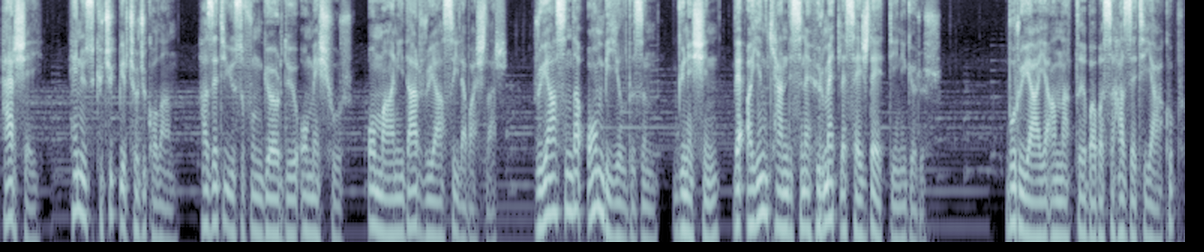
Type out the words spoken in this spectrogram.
Her şey henüz küçük bir çocuk olan Hz. Yusuf'un gördüğü o meşhur, o manidar rüyasıyla başlar. Rüyasında on bir yıldızın, güneşin ve ayın kendisine hürmetle secde ettiğini görür. Bu rüyayı anlattığı babası Hazreti Yakup,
